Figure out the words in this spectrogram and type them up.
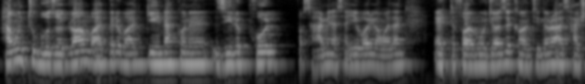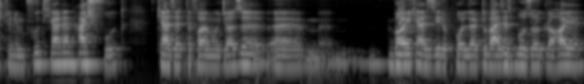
همون تو بزرگراه هم باید بره باید گیر نکنه زیر پل. واسه همین اصلا یه باری آمدن ارتفاع مجاز کانتینر رو از 8.5 فوت کردن. 8 فوت که از ارتفاع مجاز باری که از زیر پل داره تو بعضی از های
